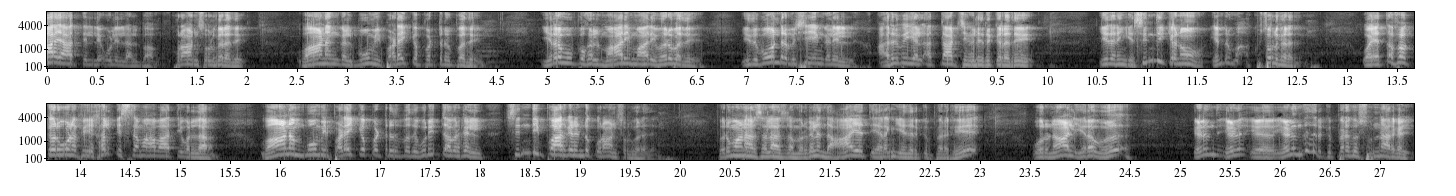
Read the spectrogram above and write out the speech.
ஆயாத்தில் ஒளில் அல்பாம் குரான் சொல்கிறது வானங்கள் பூமி படைக்கப்பட்டிருப்பது இரவு புகழ் மாறி மாறி வருவது இது போன்ற விஷயங்களில் அறிவியல் அத்தாட்சிகள் இருக்கிறது. இதை நீங்கள் சிந்திக்கணும் என்று சொல்கிறது. வயத்தஃபக்கரூன ஃபீ வானம் பூமி படைக்கப்பட்டிருப்பது குறித்து அவர்கள் சிந்திப்பார்கள் என்று குரான் சொல்கிறது. பெருமானார் ஸல்லல்லாஹு அவர்கள் இந்த ஆயத்தை இறங்கியதற்கு பிறகு ஒரு நாள் இரவு எழுந்து எழு- எழுந்ததற்கு பிறகு சொன்னார்கள்.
